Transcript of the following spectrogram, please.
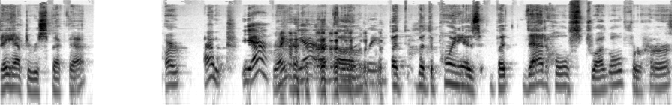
they have to respect that are out. Yeah. Right. Yeah. Absolutely. Um, but but the point is, but that whole struggle for her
